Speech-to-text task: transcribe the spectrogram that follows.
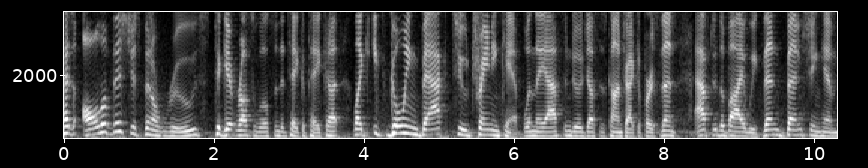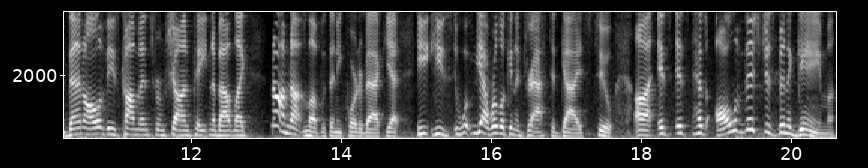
has all of this just been a ruse to get Russell Wilson to take a pay cut? Like going back to training camp when they asked him to adjust his contract at first, then after the bye week, then benching him, then all of these comments from Sean Payton about like, no, I'm not in love with any quarterback yet. He, he's w- yeah, we're looking at drafted guys too. Uh, is is has all of this just been a game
